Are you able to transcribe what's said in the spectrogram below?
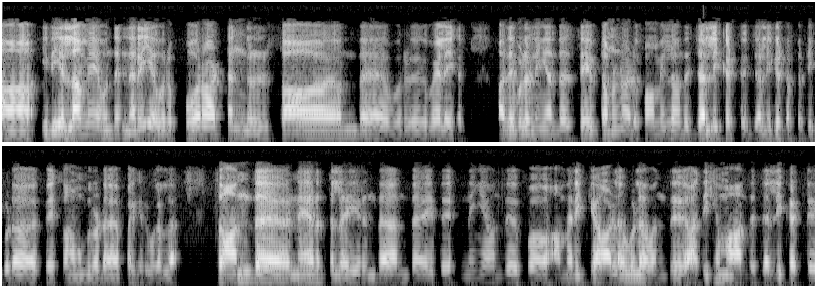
ஆஹ் இது எல்லாமே வந்து நிறைய ஒரு போராட்டங்கள் சார்ந்த ஒரு வேலைகள். அதே போல நீங்க அந்த சேவ் தமிழ்நாடு ஃபார்மில் வந்து ஜல்லிக்கட்டு ஜல்லிக்கட்டை பத்தி கூட பேசலாம் உங்களோட பகிர்வுகள்ல. சோ அந்த நேரத்துல இருந்த அந்த இது நீங்க வந்து இப்போ அமெரிக்கா அளவுல வந்து அதிகமா அந்த ஜல்லிக்கட்டு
